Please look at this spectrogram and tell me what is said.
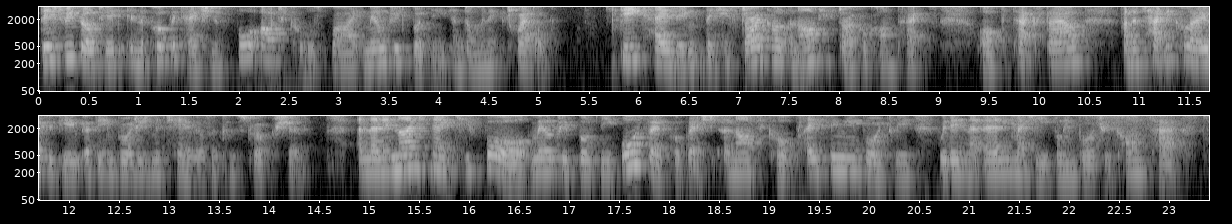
This resulted in the publication of four articles by Mildred Budny and Dominic Tweddle, detailing the historical and art historical context of the textiles and a technical overview of the embroidery's materials and construction. And then in 1984, Mildred Budny also published an article placing the embroideries within the early medieval embroidery context.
